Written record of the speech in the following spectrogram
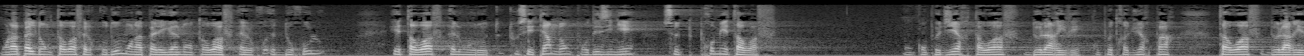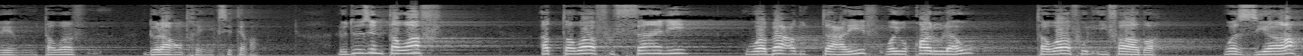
On l'appelle donc tawaf al-Qudum, on l'appelle également tawaf al-Dukhul et tawaf al-Wurud. Tous ces termes donc pour désigner ce premier tawaf. Donc on peut dire tawaf de l'arrivée, on peut traduire par tawaf de l'arrivée ou tawaf de la rentrée, etc. Le deuxième tawaf, الطواف الثاني وبعد التعريف ويقال له طواف الإفاضة والزيارة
